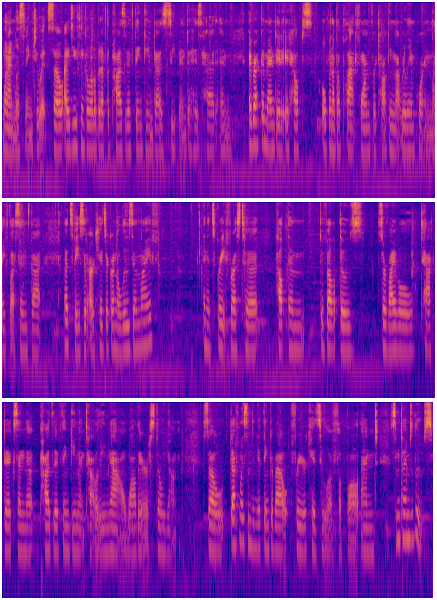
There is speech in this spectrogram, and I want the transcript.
when I'm listening to it. So I do think a little bit of the positive thinking does seep into his head, and I recommend it. It helps open up a platform for talking about really important life lessons that, let's face it, our kids are going to lose in life and it's great for us to help them develop those survival tactics and the positive thinking mentality now while they're still young. So, definitely something to think about for your kids who love football and sometimes lose.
